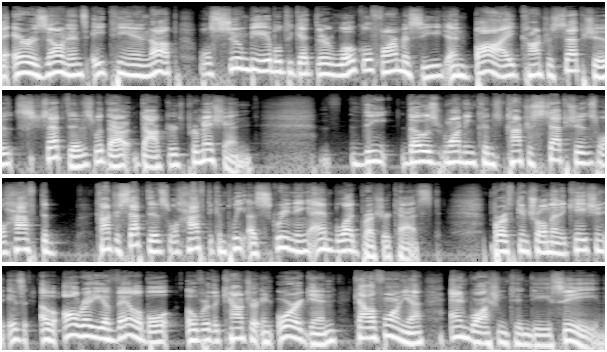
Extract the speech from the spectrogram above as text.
that Arizonans 18 and up will soon be able to get their local pharmacy and buy contraceptives without doctor's permission the those wanting con- contraceptions will have to contraceptives will have to complete a screening and blood pressure test. Birth control medication is already available over the counter in Oregon, California, and Washington D.C.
